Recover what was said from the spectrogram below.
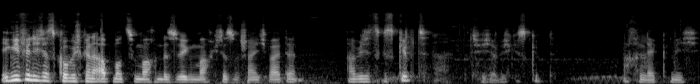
Irgendwie finde ich das komisch, keine Abmord zu machen, deswegen mache ich das wahrscheinlich weiter. Habe ich jetzt geskippt? Natürlich habe ich geskippt. Ach, leck mich.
